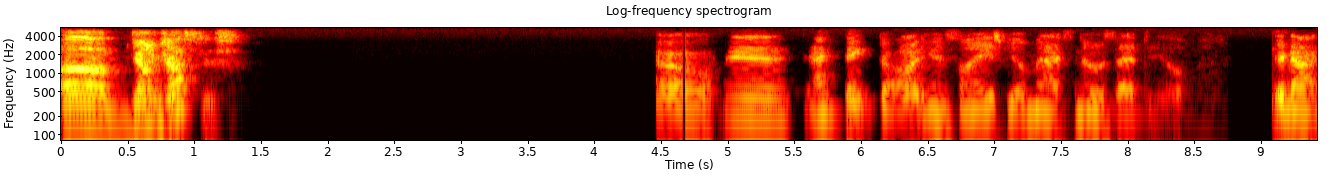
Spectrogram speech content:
Um, Young Justice. Oh man, I think the audience on HBO Max knows that deal. They're not.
